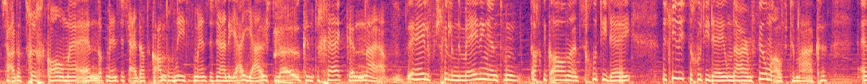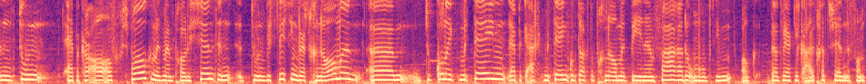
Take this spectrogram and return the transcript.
zou dat terugkomen? En dat mensen zeiden, dat kan toch niet? Of mensen zeiden, ja, juist leuk en te gek. En nou ja, hele verschillende meningen. En toen dacht ik al, nou, het is een goed idee. Misschien is het een goed idee om daar een film over te maken. En toen heb ik er al over gesproken met mijn producent. En toen de beslissing werd genomen... Um, toen kon ik meteen, heb ik eigenlijk meteen contact opgenomen met BNN-Vara... de omroep die ook daadwerkelijk uit gaat zenden van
